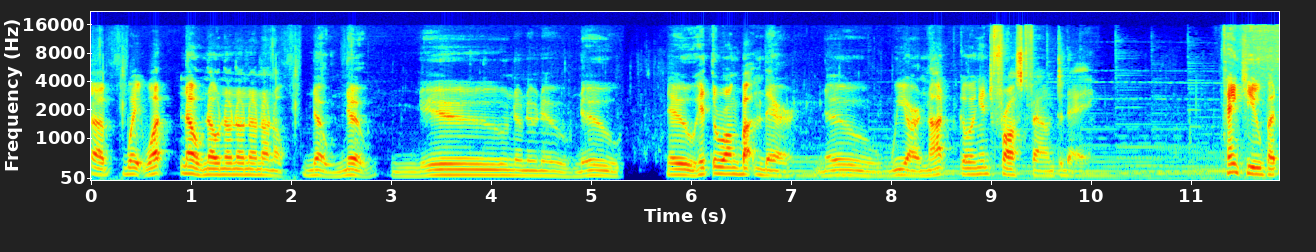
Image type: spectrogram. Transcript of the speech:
Uh, wait, what? No, no, no, no, no, no, no. No, no. No, no, no, no, no. No, hit the wrong button there. No, we are not going into Frostfound today. Thank you, but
